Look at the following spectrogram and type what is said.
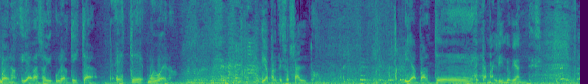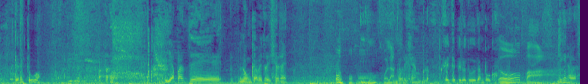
Bueno, y además soy un artista este, muy bueno. Y aparte sos alto. Y aparte, Estás más lindo que antes. ¿Tenés tubo? y aparte, nunca me traicioné, Oh, oh, oh, golazo. por ejemplo. Este pelotudo tampoco. Opa. ¿De quién hablas?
